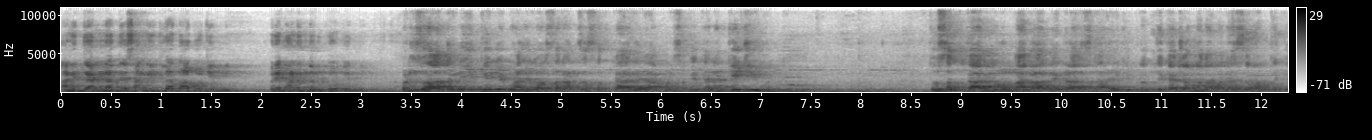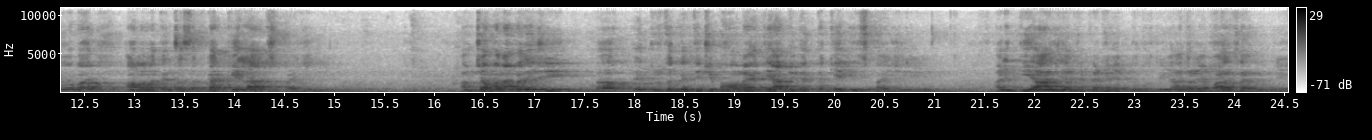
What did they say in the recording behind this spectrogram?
आणि त्यांना ते सांगितलं बाबूजींनी प्रेमानंद रुपवतेंनी पण जो आदरणीय के जे भालेराव सरांचा सत्कार आहे आपण सगळे त्यांना के जी म्हणतो. तो सत्कार म्हणून नागळा वेगळा असा आहे की प्रत्येकाच्या मनामध्ये असं वाटतं की बाबा आम्हाला त्यांचा सत्कार केलाच पाहिजे. आमच्या मनामध्ये जी एक कृतज्ञतेची भावना आहे ती आम्ही व्यक्त केलीच पाहिजे. आणि ती आज या ठिकाणी व्यक्त होते. आदरणीय बाळासाहेब होते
